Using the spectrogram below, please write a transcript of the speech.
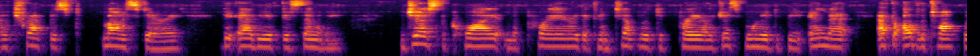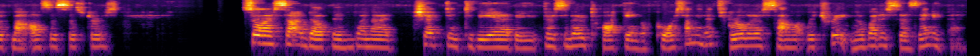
a Trappist monastery, the Abbey of Gethsemani. Just the quiet and the prayer, the contemplative prayer. I just wanted to be in that after all the talk with my AWSA sisters. So I signed up, and when I checked into the Abbey, there's no talking, of course. I mean, it's really a silent retreat. Nobody says anything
